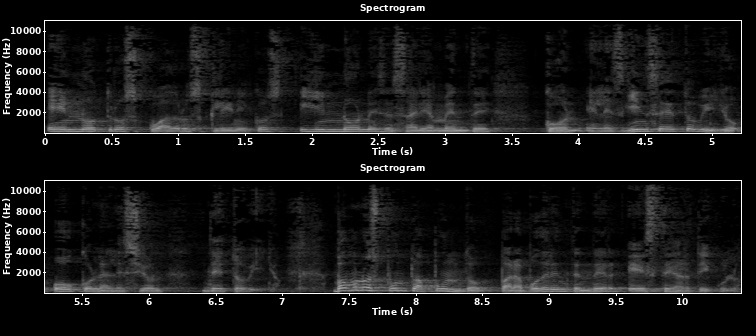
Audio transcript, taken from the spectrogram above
en otros cuadros clínicos y no necesariamente con el esguince de tobillo o con la lesión de tobillo. Vámonos punto a punto para poder entender este artículo.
